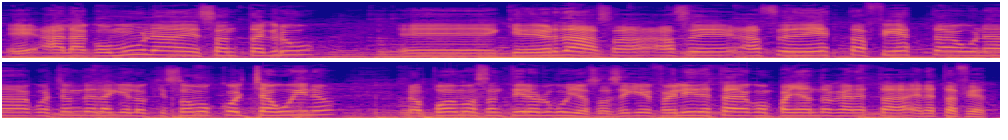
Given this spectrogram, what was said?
eh, a la comuna de Santa Cruz eh, que de verdad hace, hace de esta fiesta una cuestión de la que los que somos colchagüinos nos podemos sentir orgullosos. Así que feliz de estar acompañando acá en esta, en esta fiesta.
